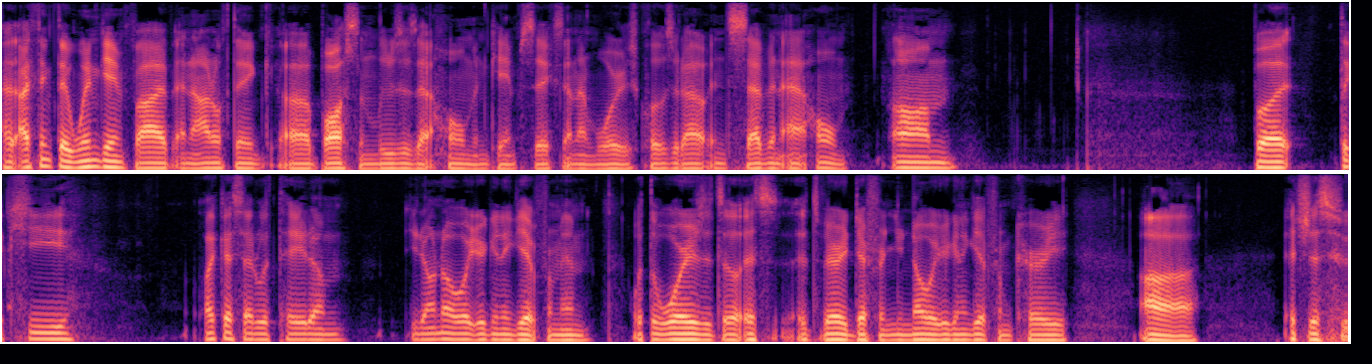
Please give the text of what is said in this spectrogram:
I, think they win Game Five, and I don't think uh, Boston loses at home in Game Six, and then Warriors close it out in seven at home. Um, but the key, like I said with Tatum, you don't know what you're gonna get from him. With the Warriors, it's a, it's it's very different. You know what you're gonna get from Curry. Uh, it's just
